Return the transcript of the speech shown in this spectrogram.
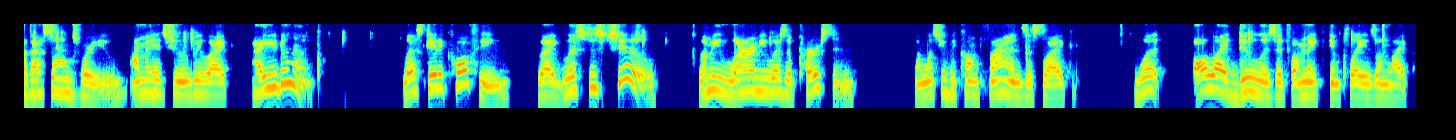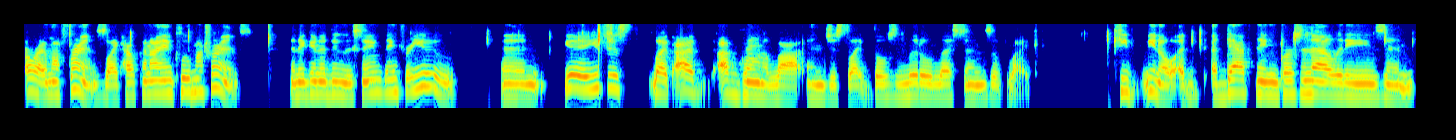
I got songs for you. I'm gonna hit you and be like, how you doing? Let's get a coffee. Like, let's just chill. Let me learn you as a person. And once you become friends, it's like, what all I do is if I'm making plays, I'm like, all right, my friends, like, how can I include my friends? And they're gonna do the same thing for you. And yeah, you just like I I've grown a lot and just like those little lessons of like keep you know ad- adapting personalities and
